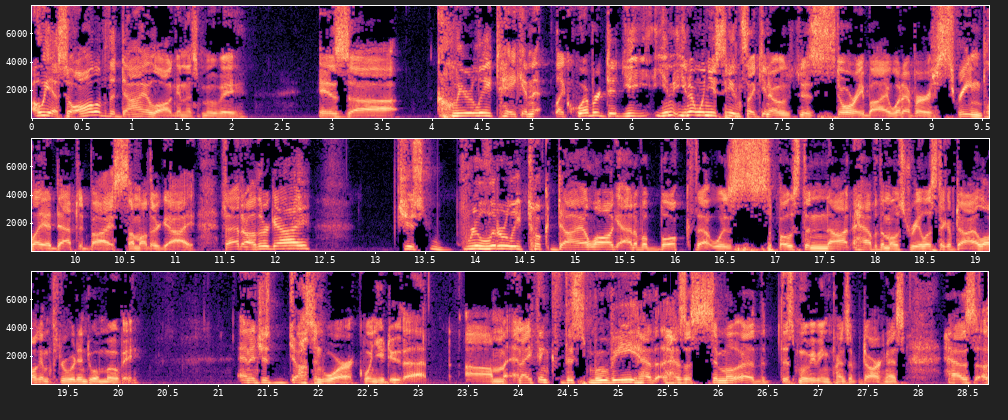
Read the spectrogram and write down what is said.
oh yeah, so all of the dialogue in this movie is uh, clearly taken. Like whoever did you, you, you know when you see it's like you know this story by whatever screenplay adapted by some other guy. That other guy just literally took dialogue out of a book that was supposed to not have the most realistic of dialogue and threw it into a movie. And it just doesn't work when you do that. Um, and I think this movie has, has a similar. Uh, this movie, being Prince of Darkness, has a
